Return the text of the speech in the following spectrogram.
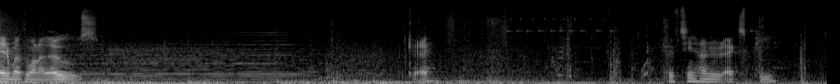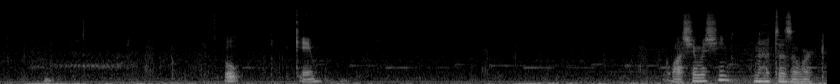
Hit him with one of those. Okay. 1500 XP. Oh, game. Washing machine? No, it doesn't work.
